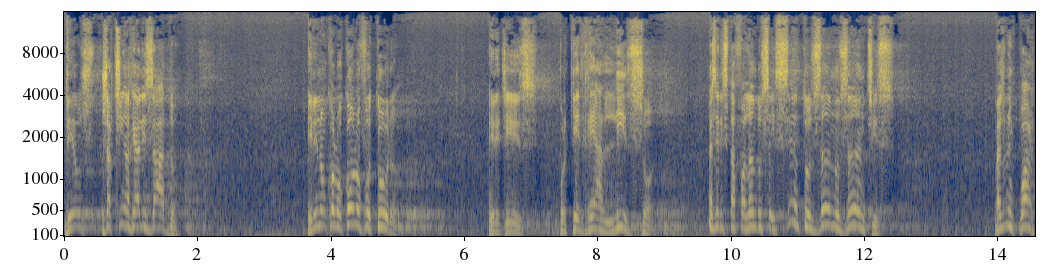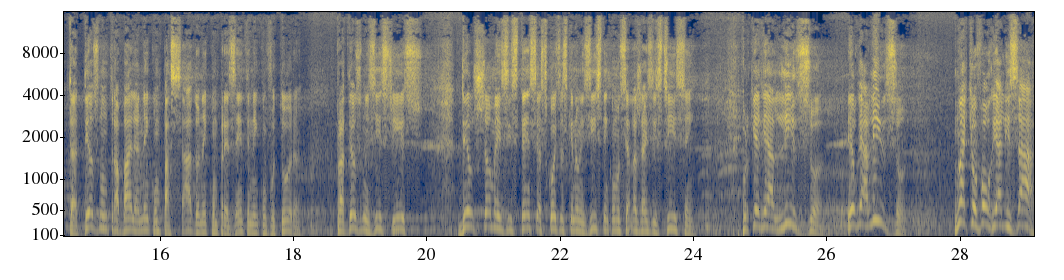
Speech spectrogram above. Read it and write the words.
Deus já tinha realizado. Ele não colocou no futuro. Ele diz: porque realizo. Mas ele está falando 600 anos antes. Mas não importa, Deus não trabalha nem com passado, nem com presente, nem com futuro. Para Deus não existe isso. Deus chama a existência as coisas que não existem como se elas já existissem. Porque realizo, eu realizo. Não é que eu vou realizar.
